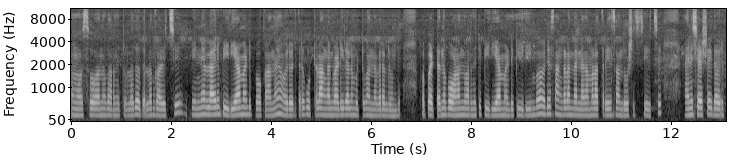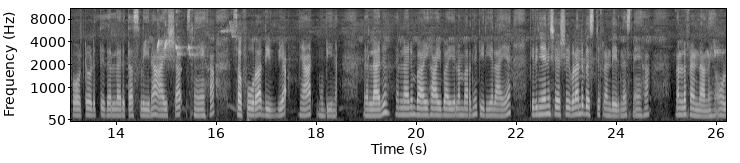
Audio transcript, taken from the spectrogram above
മോമോസുമാണ് പറഞ്ഞിട്ടുള്ളത്. അതെല്ലാം കഴിച്ച് പിന്നെ എല്ലാവരും പിരിയാൻ വേണ്ടി പോക്കാന്ന്. ഓരോരുത്തർ കുട്ടികൾ അംഗൻവാടിയിലെല്ലാം വിട്ട് വന്നവരെല്ലാം ഉണ്ട്. അപ്പോൾ പെട്ടെന്ന് പോകണം എന്ന് പറഞ്ഞിട്ട് പിരിയാൻ വേണ്ടി പിരിയുമ്പോൾ ഒരു സങ്കടം തന്നെ. നമ്മൾ അത്രയും സന്തോഷിച്ച് ചിരിച്ച് അതിനുശേഷം ഇതാ ഒരു ഫോട്ടോ എടുത്ത് ഇതെല്ലാവരും തസ്ലീന ആയിഷ സ്നേഹ സഫൂറ ദിവ്യ ഞാൻ മുബീന. എല്ലാവരും എല്ലാവരും ബായ് ഹായ് ബായ് എല്ലാം പറഞ്ഞ് പിരിയലായേ. പിരിഞ്ഞതിന് ശേഷം ഇവളെന്റെ ബെസ്റ്റ് ഫ്രണ്ട് ആയിരുന്നേ സ്നേഹ. നല്ല ഫ്രണ്ടാണ്. ഓൾ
